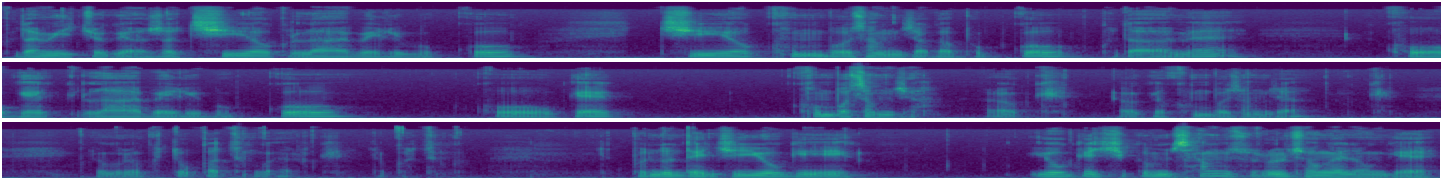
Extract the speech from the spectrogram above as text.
그 다음에 이쪽에 와서 지역 라벨이 붙고 지역 콤보 상자가 붙고 그 다음에 고객 라벨이 붙고 고객 콤보 상자. 이렇게 여기 콤보 상자. 이렇게. 이렇게 똑같은 거야 이렇게. 똑같은 거. 붙는데 이제 여기 요게 지금 상수를 정해 놓은 게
